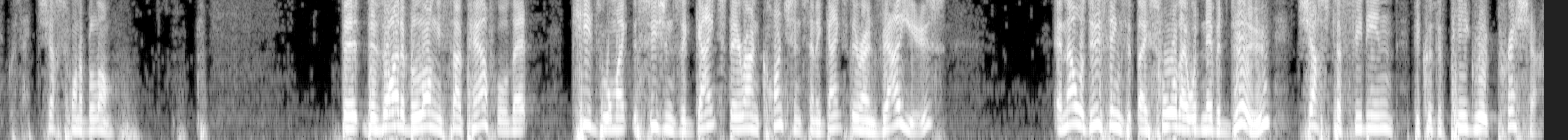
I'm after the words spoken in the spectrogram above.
Because they just want to belong. The desire to belong is so powerful that kids will make decisions against their own conscience and against their own values. And they will do things that they swore they would never do just to fit in because of peer group pressure.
